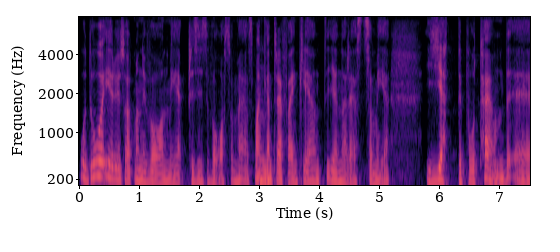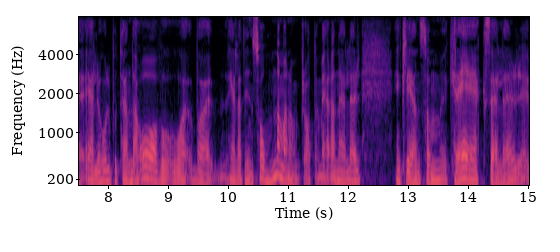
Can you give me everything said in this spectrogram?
Och då är det ju så att man är van med precis vad som helst. Man kan träffa en klient i en arrest som är jättepåtänd eh, eller håller på att tända av och, och bara hela tiden somnar man om man pratar med den. Eller en klient som kräks eller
